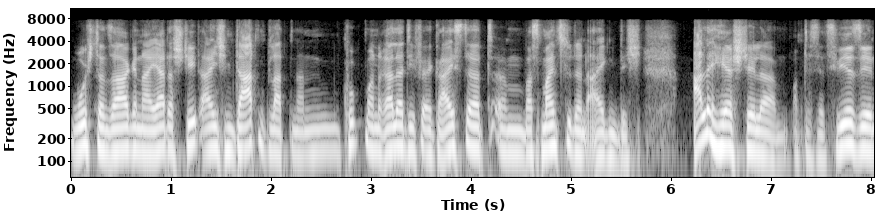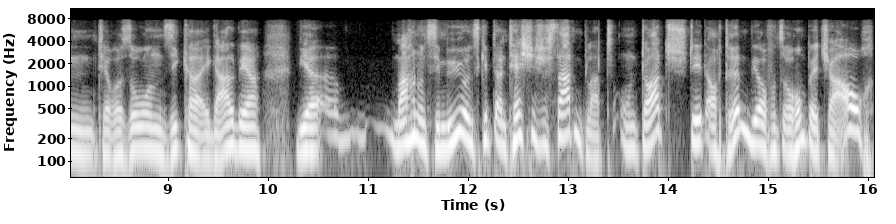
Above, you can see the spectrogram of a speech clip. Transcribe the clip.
wo ich dann sage, na ja, das steht eigentlich im Datenblatt. dann guckt man relativ ergeistert, ähm, was meinst du denn eigentlich? Alle Hersteller, ob das jetzt wir sind, Teroson, Sika, egal wer, wir äh, machen uns die Mühe und es gibt ein technisches Datenblatt. Und dort steht auch drin, wie auf unserer Homepage ja auch,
